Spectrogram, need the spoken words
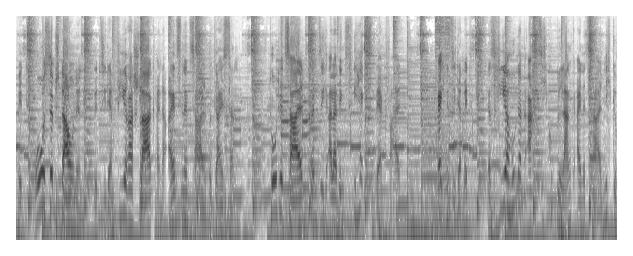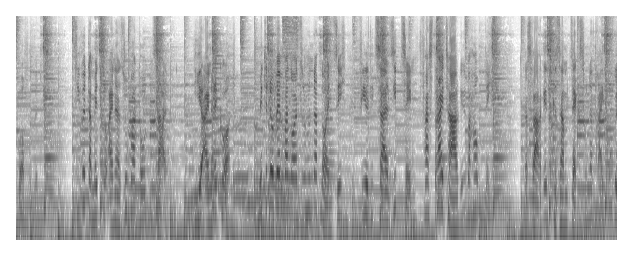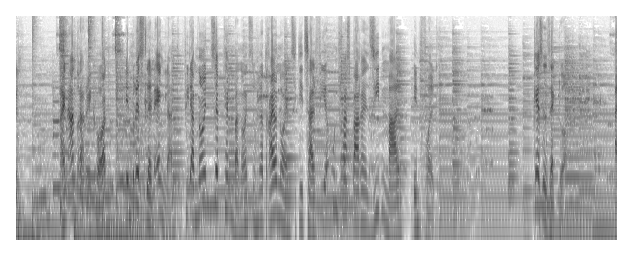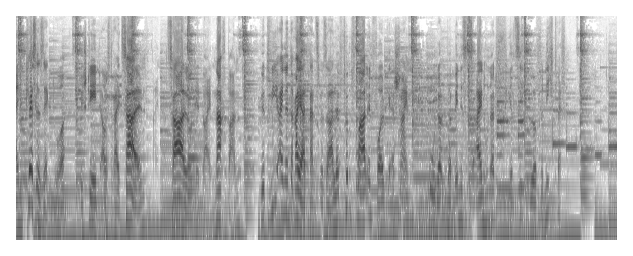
Mit großem Staunen wird sie der Viererschlag einer einzelnen Zahl begeistern. Tote Zahlen können sich allerdings wie Hexenwerk verhalten. Rechnen Sie damit, dass 480 Kugeln lang eine Zahl nicht geworfen wird. Sie wird damit zu einer supertoten Zahl. Hier ein Rekord. Mitte November 1990 fiel die Zahl 17 fast drei Tage überhaupt nicht. Das waren insgesamt 603 Kugeln. Ein anderer Rekord, in Bristol in England fiel am 9. September 1993 die Zahl 4 unfassbare siebenmal in Folge. Kesselsektor Ein Kesselsektor, bestehend aus drei Zahlen, einer Zahl und den beiden Nachbarn, wird wie eine Dreier-Transversale fünfmal in Folge erscheinen oder über mindestens 140 Würfe nicht treffen.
